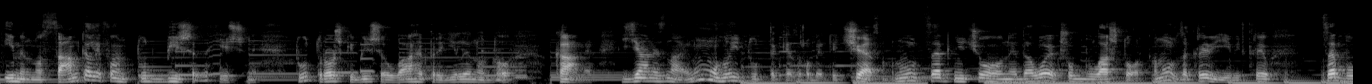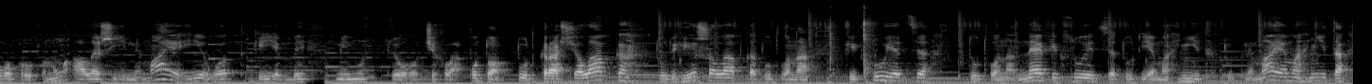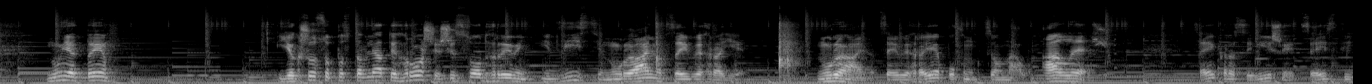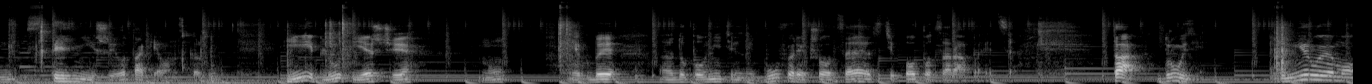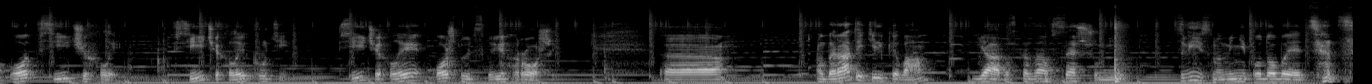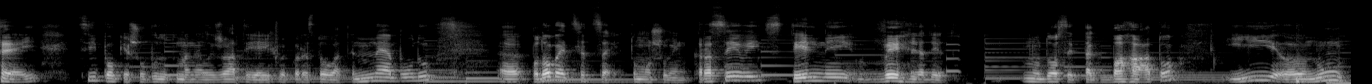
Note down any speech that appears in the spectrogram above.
іменно сам телефон тут більше захищений. Тут трошки більше уваги приділено до камер. Я не знаю, ну могли й тут таке зробити, чесно. Ну це б нічого не дало, якщо б була шторка. Ну, закрив її, відкрив. Це було круто. Ну, але ж її немає, і от такий якби мінус цього чехла. Потім тут краща лапка, тут гірша лапка, тут вона фіксується, тут вона не фіксується, тут є магніт, тут немає магніта. Ну, якби. Якщо сопоставляти гроші 600 гривень і 200, ну реально цей виграє. Ну реально, цей виграє по функціоналу. Але ж цей красивіший, цей стиль... стильніший, отак я вам скажу. І плюс є ще, ну, якби е, доповнительний буфер, якщо це стекло поцарапається. Так, друзі, суміруємо от всі чехли. Всі чехли круті. Всі чехли коштують свої гроші. Е, обирати тільки вам. Я розказав все, що міг. Звісно, мені подобається цей. Ці поки що будуть у мене лежати, я їх використовувати не буду. Е, подобається цей, тому що він красивий, стильний, виглядить ну, досить так багато. І е, ну,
